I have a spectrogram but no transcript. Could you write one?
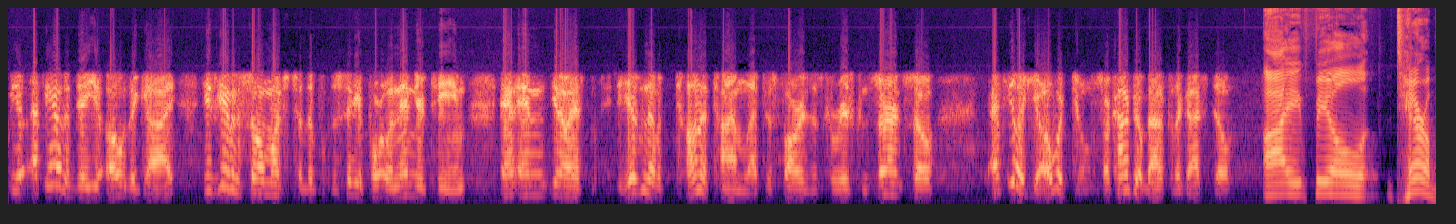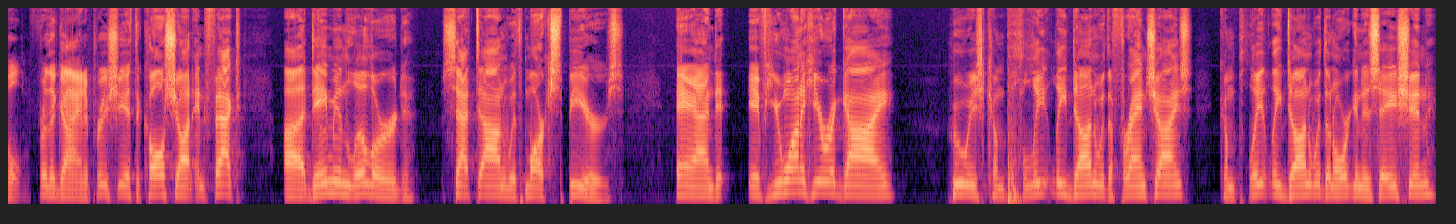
you at the end of the day, you owe the guy. He's given so much to the, the city of Portland and your team, and and you know has, he doesn't have a ton of time left as far as his career is concerned. So I feel like you owe it to him. So I kind of feel bad for the guy still. I feel terrible for the guy and appreciate the call, Sean. In fact, uh, Damian Lillard sat down with Marc Spears. And if you want to hear a guy who is completely done with a franchise, completely done with an organization,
